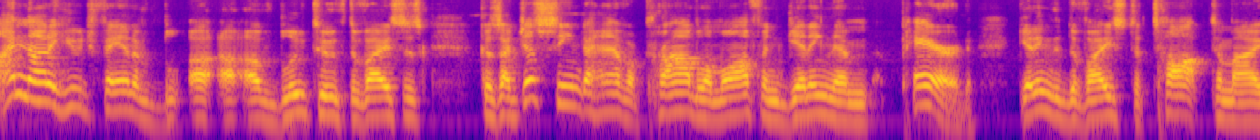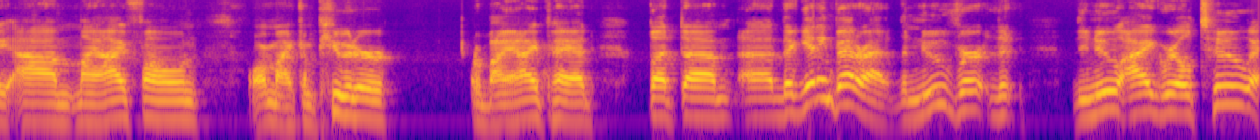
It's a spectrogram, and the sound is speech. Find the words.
I'm not a huge fan of, uh, uh, of Bluetooth devices because I just seem to have a problem often getting them paired, getting the device to talk to my, um, my iPhone or my computer or my iPad. But um, uh, they're getting better at it. The new ver- the, the new iGrill 2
